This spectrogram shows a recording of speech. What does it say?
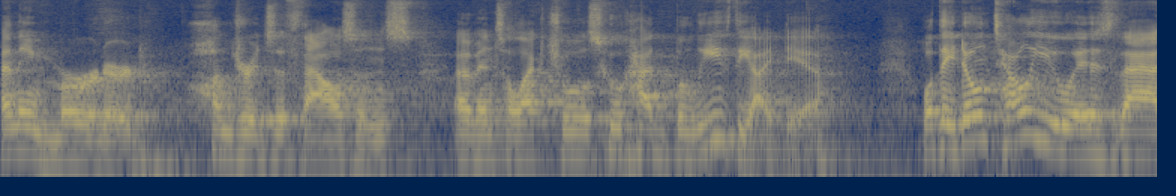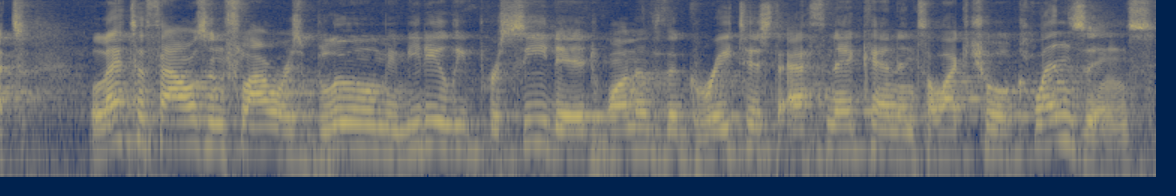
And they murdered hundreds of thousands of intellectuals who had believed the idea. What they don't tell you is that let a thousand flowers bloom immediately preceded one of the greatest ethnic and intellectual cleansings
